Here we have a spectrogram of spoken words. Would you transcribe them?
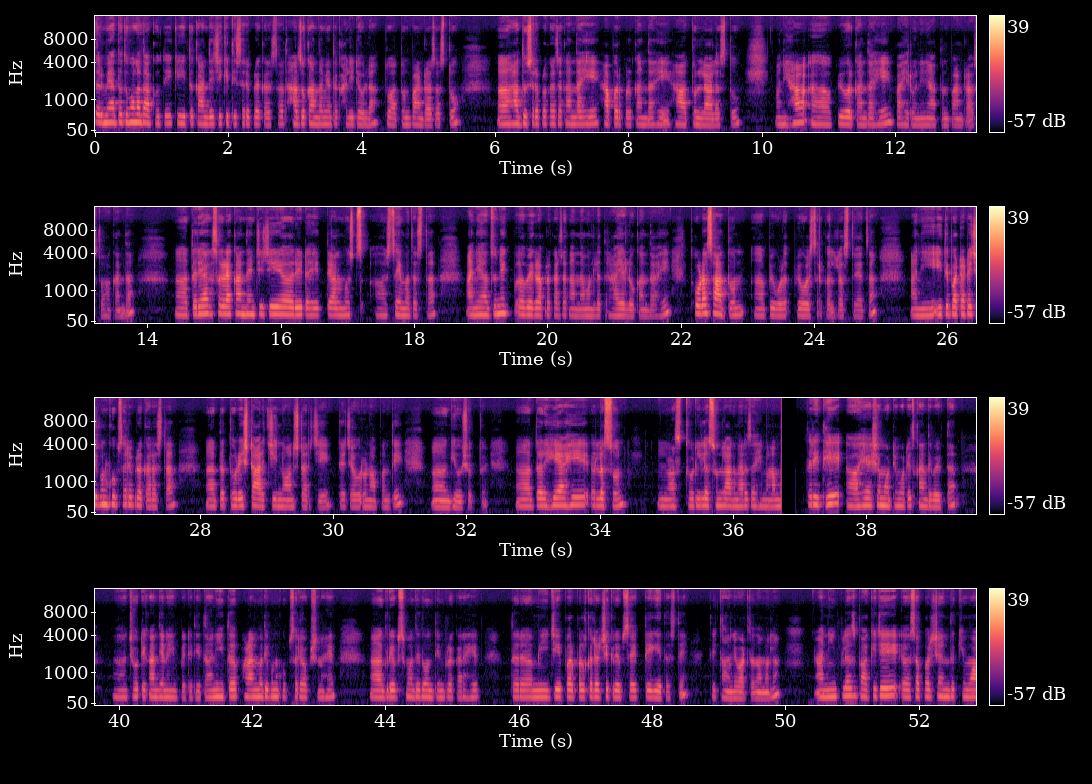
तर मी आता तुम्हाला दाखवते की इथं कांद्याचे किती सारे प्रकार असतात. हा जो कांदा मी आता खाली ठेवला तो आतून पांढराच असतो. हा दुसऱ्या प्रकारचा कांदा आहे हा पर्पल कांदा आहे हा आतून लाल असतो आणि हा प्युअर कांदा आहे बाहेरून आणि आतून पांढरा असतो हा कांदा. तर ह्या सगळ्या कांद्यांचे जे रेट आहेत ते ऑलमोस्ट सेमच असतात आणि अजून एक वेगळा वेगळ्या प्रकारचा कांदा म्हटलं तर हा येलो कांदा आहे. थोडासा आतून पिवळ पिवळसर कलर असतो याचा आणि इथे बटाट्याचे पण खूप सारे प्रकार असतात. तर थोडे स्टारची नॉन स्टारची त्याच्यावरून आपण ते घेऊ शकतो आहे तर हे आहे लसूण. असं थोडी लसूण लागणारच आहे मला. तर इथे हे असे मोठे मोठेच कांदे भेटतात. छोटे कांदे नाही भेटत इथं. आणि इथं फळांमध्ये पण खूप सारे ऑप्शन आहेत. ग्रेप्समध्ये दोन तीन प्रकार आहेत. तर मी जे पर्पल कलरचे ग्रेप्स आहेत ते घेत असते. ते चांगले वाटतात आम्हाला. आणि प्लस बाकीचे सफरचंद किंवा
